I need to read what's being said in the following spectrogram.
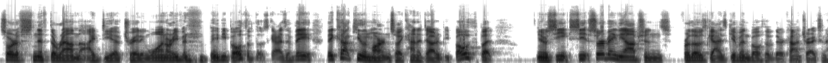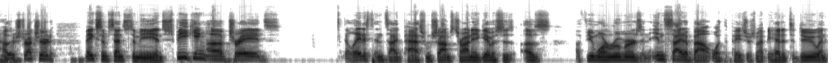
sort of sniffed around the idea of trading one or even maybe both of those guys. If they they cut Kelan Martin, so I kind of doubt it'd be both, but you know, see, see, surveying the options for those guys, given both of their contracts and how they're structured, makes some sense to me. And speaking of trades, the latest inside pass from Shams Charania gave us, us a few more rumors and insight about what the Pacers might be headed to do. And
